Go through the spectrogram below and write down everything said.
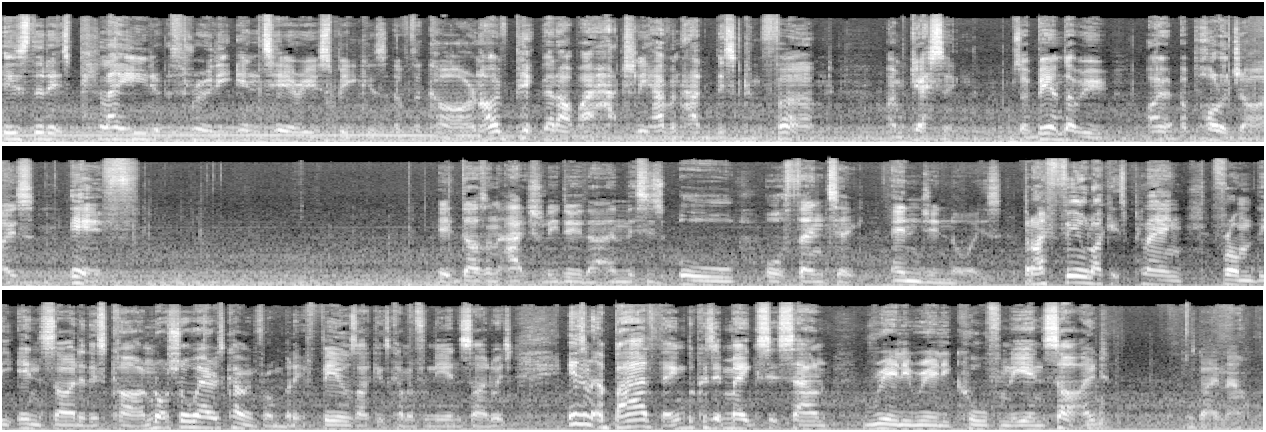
is that it's played through the interior speakers of the car. And I've picked that up. I actually haven't had this confirmed. I'm guessing. So BMW, I apologise if it doesn't actually do that and this is all authentic engine noise. But i feel like it's playing from the inside of this car. I'm not sure where it's coming from but it feels like it's coming from the inside which isn't a bad thing because it makes it sound really really cool from the inside. It's going now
